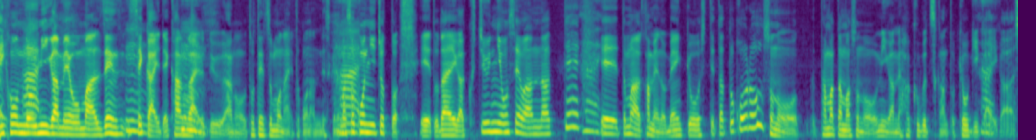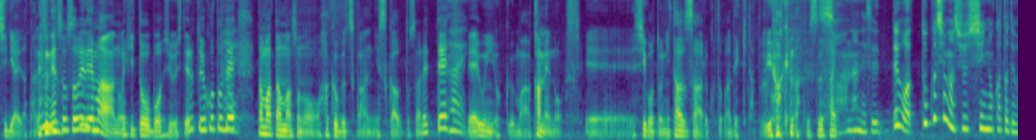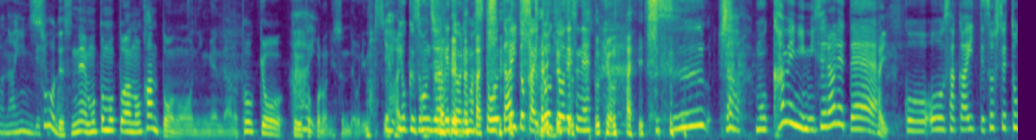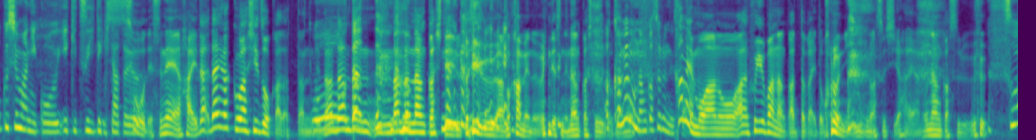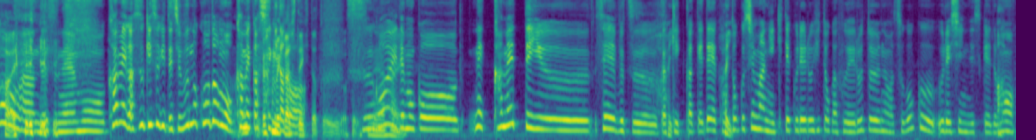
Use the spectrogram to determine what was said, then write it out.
日本のウミガメをまあ全世界で考えるという、うん、あのとてつもないとこなんですけど、はい、まあ、そこにちょっと,、えー、と大学中にお世話になって、はい、えーとまあ、亀の勉強をしてたところそのたまたまそのウミガメ博物館と協議会が知り合いだったんですね、はい、それでまああの人を募集してるということで、たまたまその博物館にスカウトされて、はい、えー、運よく、まあ、亀の、えー、仕事に携わることができたというわけなんです。はい、そうなんです。では徳島出身の方ではないんでそうですね。もともとあの関東の人間であの東京というところに住んでおります。はい、よく存じ上げております。大都会 東京ですね。東京はい。すじゃあもう亀に見せられて、はい、こう大阪行ってそして徳島にこう行き着いてきたという。そうですね。はい。だ大学は静岡だったんでだだんだんだんだん南下しているというあの亀のようにですね南下している亀も南下するんですか？亀もあのあ冬場なんかあったかいところに行きますし、はい、あの南下する。そうなんですね、はい、もう亀が好きすぎて自分の行動も亀化してきたと。してきたというわけです、ごい、はい、でもこうね亀っていう生物がきっかけで、こう徳島に来てくれる人が増えるというのはすごく嬉しいんですけれども、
